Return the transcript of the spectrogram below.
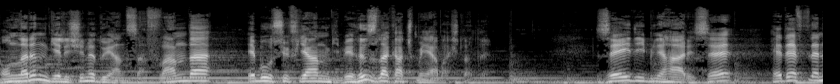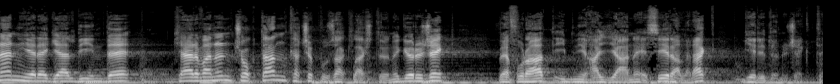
Onların gelişini duyan Safvan da Ebu Süfyan gibi hızla kaçmaya başladı. Zeyd İbni Harise hedeflenen yere geldiğinde kervanın çoktan kaçıp uzaklaştığını görecek ve Furat İbni Hayyan'ı esir alarak geri dönecekti.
